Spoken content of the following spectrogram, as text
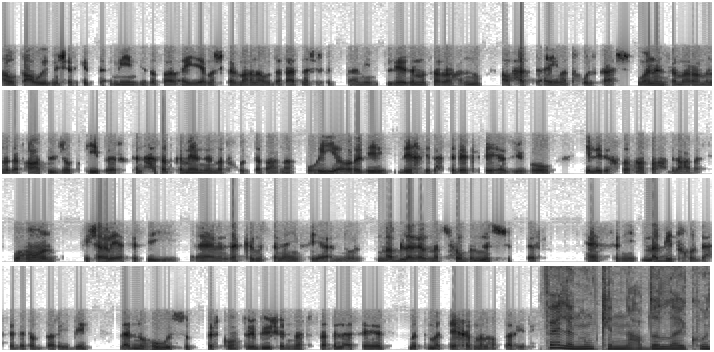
أو تعويض من شركة تأمين إذا صار أي مشكل معنا ودفعتنا شركة التأمين لازم نصرح عنه أو حتى أي مدخول كاش وننسى مرام إنه دفعات ال JobKeeper تنحسب كمان من المدخول تبعنا وهي already داخلة بحسابات ال pay as you go اللي بيخصصها صاحب العمل. وهون في شغلة أساسية بنذكر آه المستمعين فيها إنه المبلغ المسحوب من السوبر هالسنة ما بيدخل بحسابات الضريبة لأنه هو ال super contribution نفسها بالأساس متاخذ منها الضريبه فعلا ممكن عبد الله يكون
